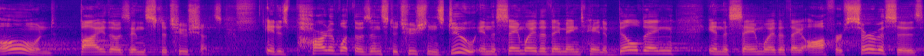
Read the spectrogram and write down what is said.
owned by those institutions. It is part of what those institutions do in the same way that they maintain a building, in the same way that they offer services,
